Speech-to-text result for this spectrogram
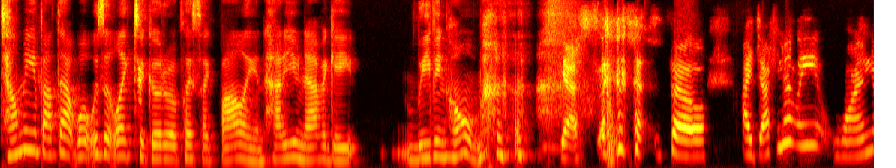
tell me about that. What was it like to go to a place like Bali and how do you navigate leaving home? yes. so I definitely one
